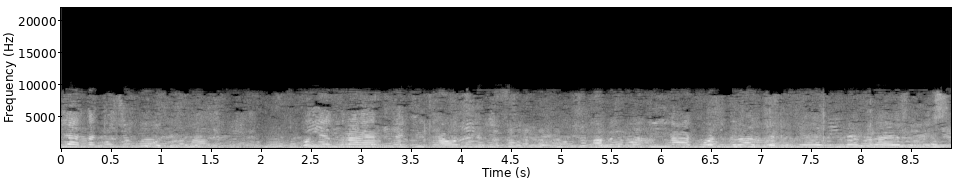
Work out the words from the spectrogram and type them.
Як так може бути, блядь? Один драє, блядь, півтора години до суду. А ви водія кожен раз, блядь, міняєте, і вас драє, блядь.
